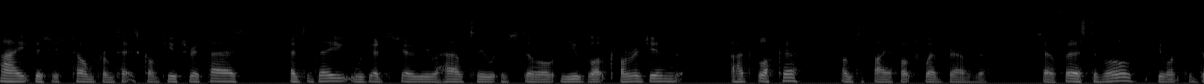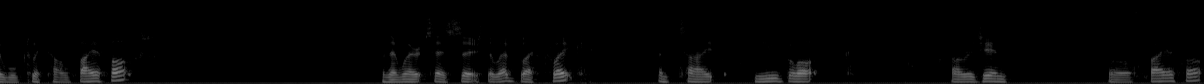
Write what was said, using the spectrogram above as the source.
Hi, this is Tom from TECCS Computer Repairs and today we're going to show you how to install uBlock Origin ad blocker onto Firefox web browser. So first of all you want to double click on Firefox and then where it says search the web left click and type uBlock Origin for Firefox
